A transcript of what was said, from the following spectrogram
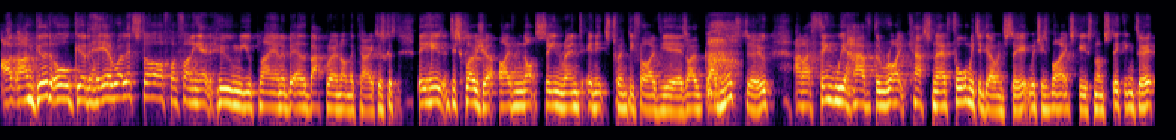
I'm I'm good, all good here. Right, let's start off by finding out whom you play and a bit of the background on the characters. Because here's a disclosure: I've not seen Rent in its 25 years. I, I must do, and I think we have the right cast now for me to go and see it, which is my excuse, and I'm sticking to it.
